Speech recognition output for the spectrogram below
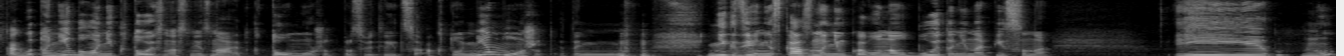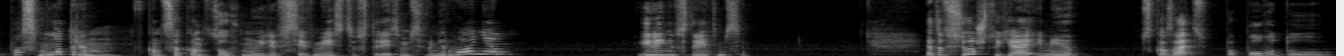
как бы то ни было, никто из нас не знает, кто может просветлиться, а кто не может. Это нигде не сказано, ни у кого на лбу это не написано. И, ну, посмотрим. В конце концов, мы или все вместе встретимся в Нирване, или не встретимся. Это все, что я имею сказать по поводу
